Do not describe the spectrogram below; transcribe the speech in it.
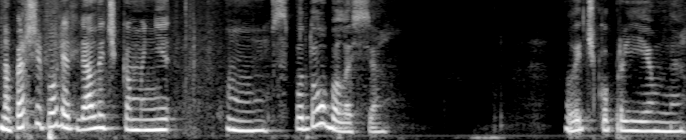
На перший погляд лялечка мені сподобалася. Личко приємне.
